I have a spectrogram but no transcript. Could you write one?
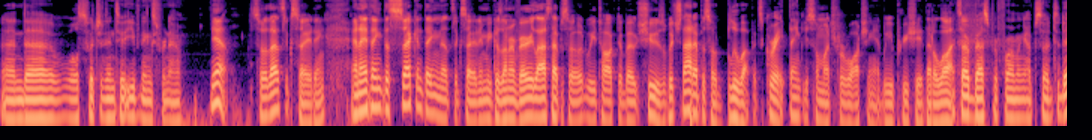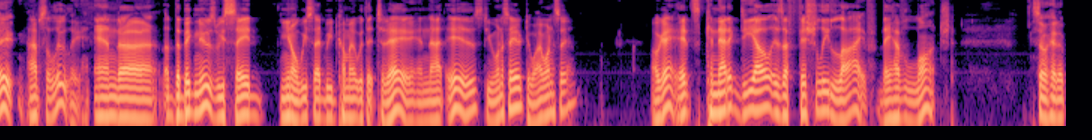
And uh, we'll switch it into evenings for now. Yeah. So that's exciting. And I think the second thing that's exciting because on our very last episode we talked about shoes, which that episode blew up. It's great. Thank you so much for watching it. We appreciate that a lot. It's our best performing episode to date. Absolutely. And uh the big news we said, you know, we said we'd come out with it today and that is, do you want to say it? Do I want to say it? Okay, it's Kinetic DL is officially live. They have launched. So hit up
